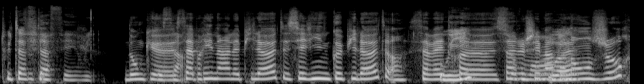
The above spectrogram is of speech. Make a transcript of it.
Tout à Tout fait. à fait, oui. Donc euh, ça. Sabrina la pilote, Céline copilote. Ça va être Oui, euh, ça le schéma Ouais. pendant 11 jours.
